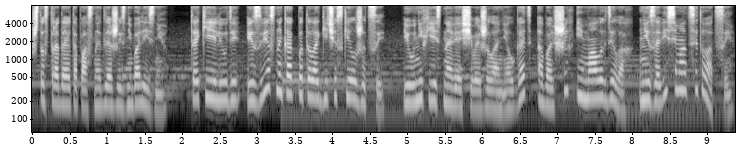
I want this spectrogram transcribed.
что страдают опасной для жизни болезнью. Такие люди известны как патологические лжецы, и у них есть навязчивое желание лгать о больших и малых делах, независимо от ситуации.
